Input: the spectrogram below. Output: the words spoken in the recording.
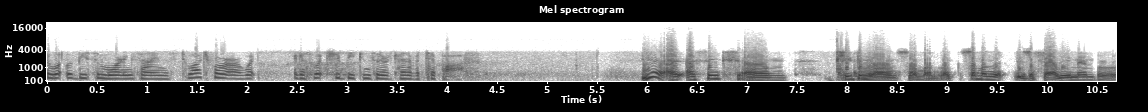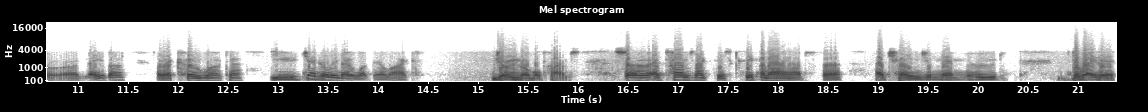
So, what would be some warning signs to watch for, or what I guess what should be considered kind of a tip off? Yeah, I, I think um, keeping an eye on someone, like someone that is a family member or a neighbor or a co-worker, you generally know what they're like during normal times. So at times like this, keep an eye out for a change in their mood, the way they're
